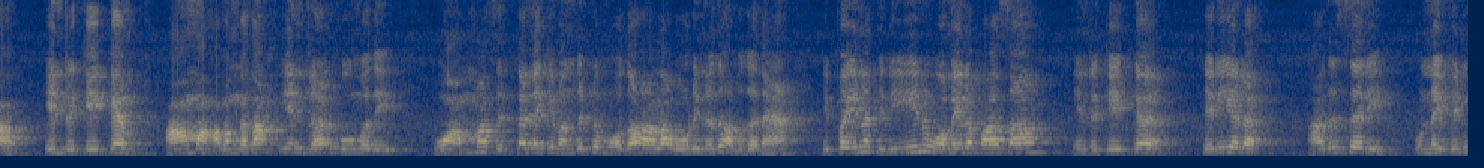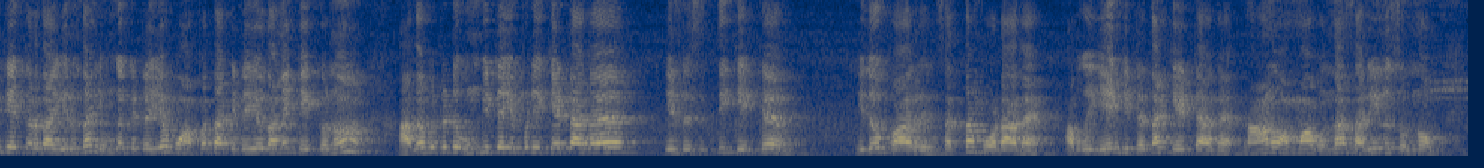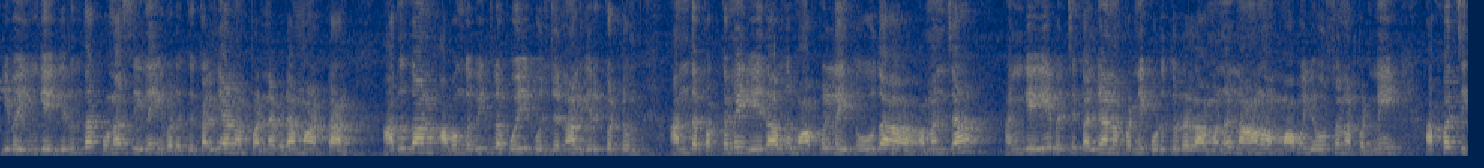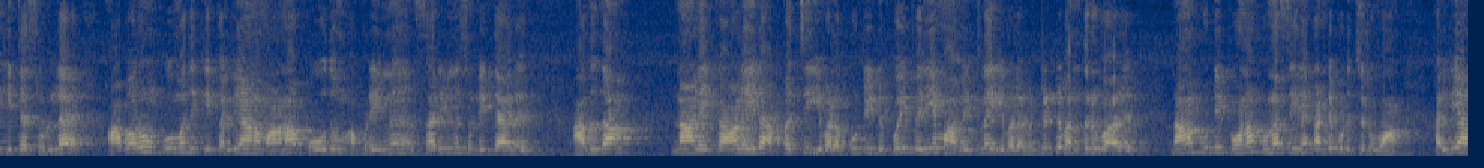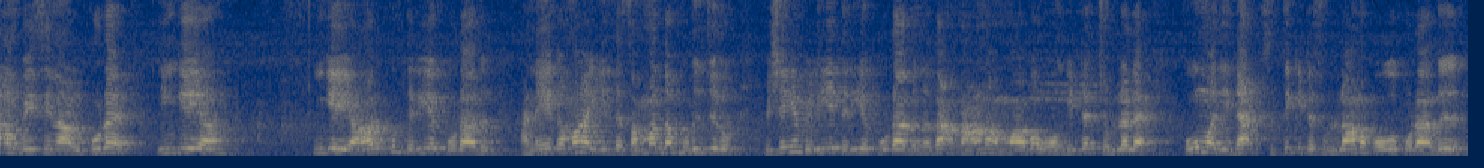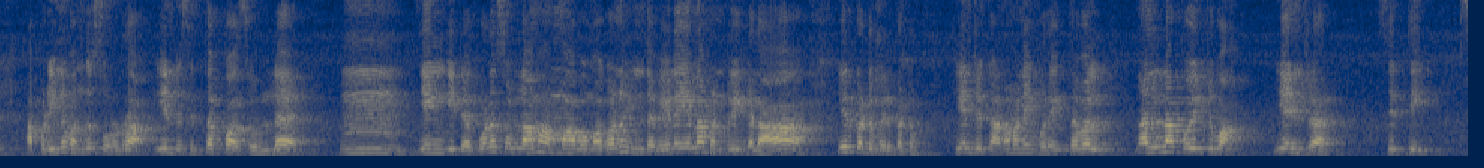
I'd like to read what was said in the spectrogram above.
என்று கேட்க ஆமாம் அவங்க தான் என்றாள் பூமதி. உன் அம்மா செத்தன்னைக்கு வந்துட்டு மொத ஆளாக ஓடினது அவங்க தான் இப்போ என்ன திடீர்னு உன் மேலே பாசம்? என்று கேட்க தெரியலை. அது சரி. உன்னை பெண் கேட்குறதா இருந்தால் எங்கள் கிட்டேயோ உன் அப்பத்தா கிட்டேயோ தானே கேட்கணும். அதை விட்டுட்டு உங்ககிட்ட எப்படி கேட்டாக? என்று சித்தி கேட்க இதோ பாரு சத்தம் போடாத. அவங்க என்கிட்ட தான் கேட்டாங்க. நானும் அம்மாவும் தான் சரின்னு சொன்னோம். இவ இங்கே இருந்தால் குணசீலன் இவளுக்கு கல்யாணம் பண்ண விடமாட்டான். அதுதான் அவங்க வீட்டில் போய் கொஞ்ச நாள் இருக்கட்டும். அந்த பக்கமே ஏதாவது மாப்பிள்ளை தோதா அமைஞ்சா அங்கேயே வச்சு கல்யாணம் பண்ணி கொடுத்துடலாம்னு நானும் அம்மாவும் யோசனை பண்ணி அப்பச்சி கிட்ட சொல்ல அவரும் பூமதிக்கு கல்யாணம் ஆனால் போதும் அப்படின்னு சரின்னு சொல்லிட்டாரு. அதுதான் நாளை காலையில் அப்பச்சி இவளை கூட்டிகிட்டு போய் பெரியம்மா வீட்டில் இவளை விட்டுட்டு வந்துடுவார் நான் கூட்டிகிட்டு போனால் குணசீனை கண்டுபிடிச்சிருவான். கல்யாணம் பேசினால் கூட இங்கே இங்கே யாருக்கும் தெரியக்கூடாது. அநேகமாக இந்த சம்பந்தம் முடிஞ்சிடும் விஷயம் வெளியே தெரியக்கூடாதுன்னு தான் நானும் அம்மாவும் உங்ககிட்ட சொல்லலை. பூமதி தான் சித்திக்கிட்ட சொல்லாமல் போகக்கூடாது அப்படின்னு வந்து சொல்கிறா என்று சித்தப்பா சொல்ல ம் கூட சொல்லாமல் அம்மாவும் மகனும் இந்த வேலையெல்லாம் பண்ணுறீங்களா இருக்கட்டும் இருக்கட்டும் என்று கணவனை முறைத்தவள் நல்லா போயிட்டு வா என்றார். சித்தி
